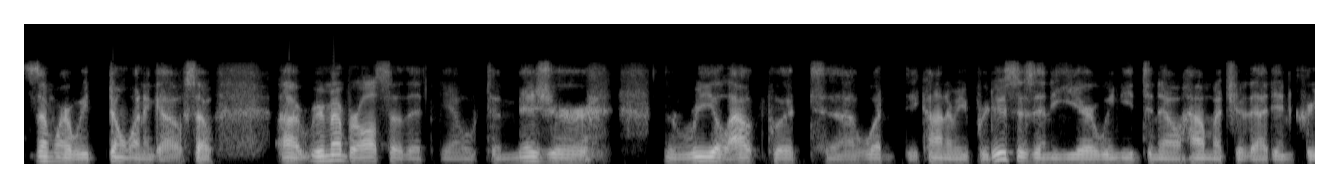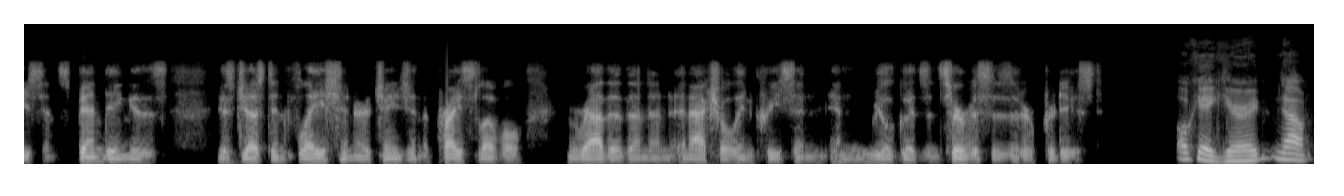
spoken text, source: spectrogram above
somewhere we don't want to go. So uh, remember also that, you know, to measure the real output, uh, what the economy produces in a year, we need to know how much of that increase in spending is is just inflation or change in the price level rather than an, an actual increase in, in real goods and services that are produced. Okay, Gary. Now,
